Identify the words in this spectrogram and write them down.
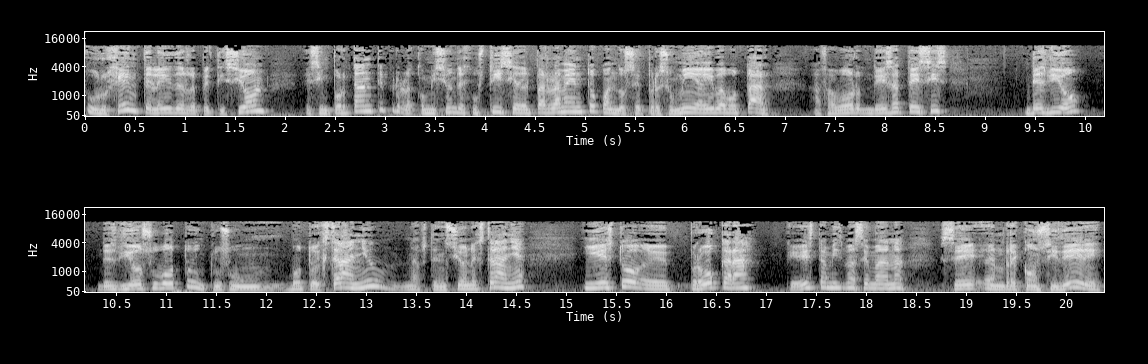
urgente ley de repetición es importante, pero la Comisión de Justicia del Parlamento, cuando se presumía iba a votar a favor de esa tesis, desvió, desvió su voto, incluso un voto extraño, una abstención extraña, y esto eh, provocará que esta misma semana se eh, reconsidere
